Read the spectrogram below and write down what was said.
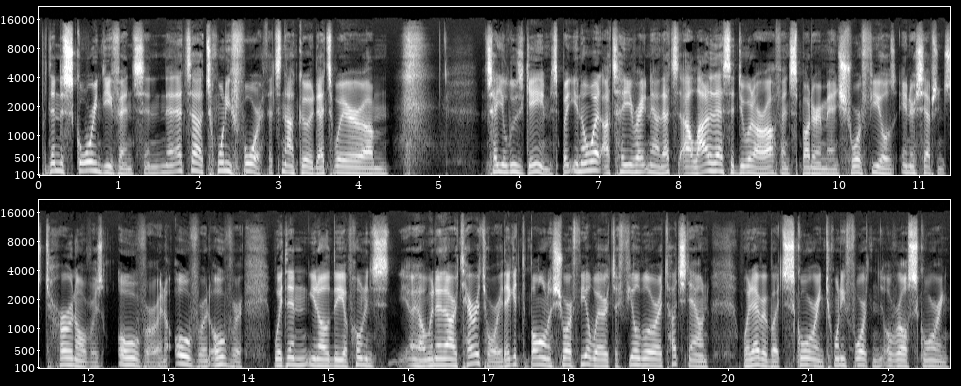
But then the scoring defense, and that's uh, 24th. That's not good. That's where um, That's how you lose games. But you know what? I'll tell you right now. That's a lot of that's to do with our offense sputtering, man. Short fields, interceptions, turnovers, over and over and over within you know the opponent's you know within our territory. They get the ball in a short field, whether it's a field goal or a touchdown, whatever. But scoring, twenty fourth in overall scoring.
